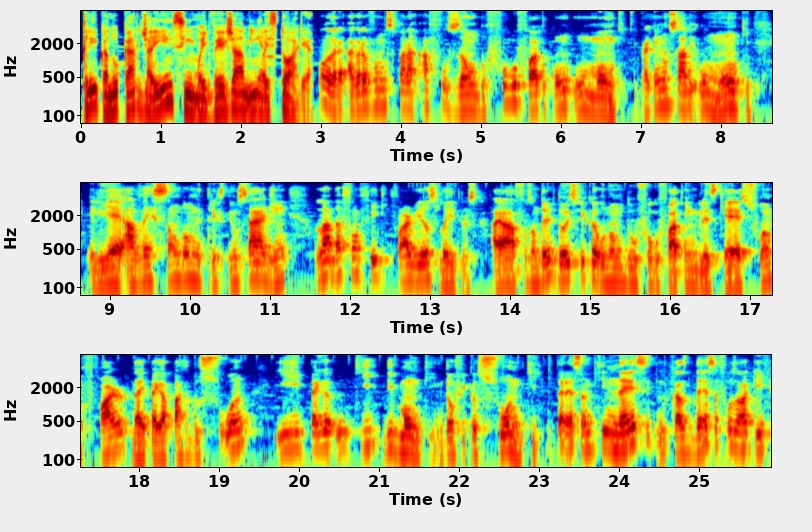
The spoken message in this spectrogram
clica no card aí em cima e veja a minha história. Bom galera, agora vamos para a fusão do Fogo Fato com o Monk, que para quem não sabe, o Monk, ele é a versão do Omnitrix de um Saiyajin lá da fanfic Five Years Later. Aí a fusão deles dois fica o nome do Fogo Fato em inglês que é Fire, daí pega a parte do Swan e pega o Ki de Monk, então fica Swanky. Interessante que nesse, no caso dessa fusão aqui,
